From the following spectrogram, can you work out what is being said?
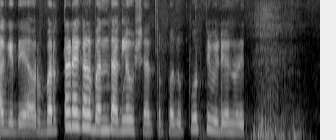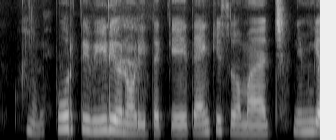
ಆಗಿದೆ. ಅವ್ರ ಬರ್ತಡೇಗಳು ಬಂದಾಗಲೇ ಹುಷಾರು ತಪ್ಪೋದು. ಪೂರ್ತಿ ವಿಡಿಯೋ ನೋಡಿ. ಪೂರ್ತಿ ವಿಡಿಯೋ ನೋಡಿದ್ದಕ್ಕೆ ಥ್ಯಾಂಕ್ ಯು ಸೋ ಮಚ್ ನಿಮಗೆ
